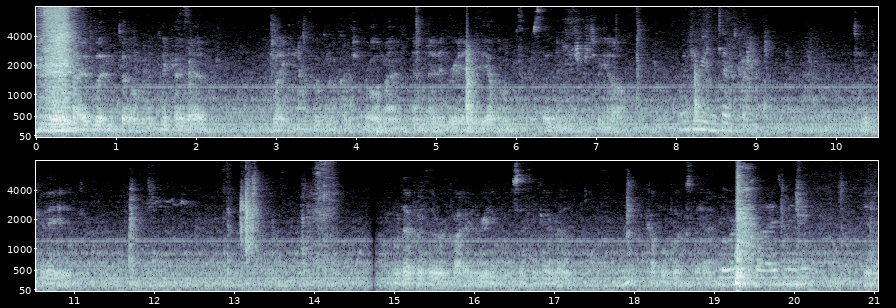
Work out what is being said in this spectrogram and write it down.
I had lit and I think I read like half of No Country for Old Men and I didn't read any of the other ones because they didn't interest me at all. What did you read in 10th grade? 10th grade. Whatever the required reading was, I think I read a couple books there. Lord of the Flies, maybe? Yeah.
